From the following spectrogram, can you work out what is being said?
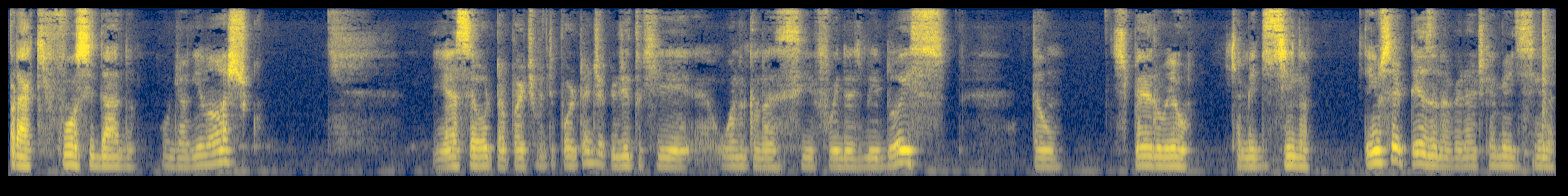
para que fosse dado um diagnóstico. E essa é outra parte muito importante. Eu acredito que o ano que eu nasci foi 2002. Então, espero eu que a medicina, tenho certeza, na verdade, que a medicina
